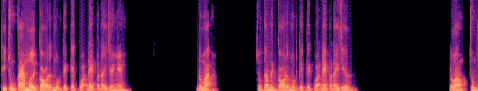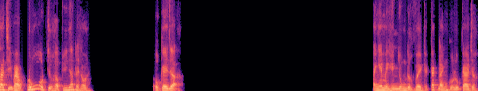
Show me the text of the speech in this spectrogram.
Thì chúng ta mới có được một cái kết quả đẹp ở đây chứ anh em. Đúng không ạ? Chúng ta mới có được một cái kết quả đẹp ở đây chứ. Đúng không? Chúng ta chỉ vào đúng một trường hợp duy nhất này thôi ok chưa anh em mình hình dung được về cái cách đánh của Luca chưa?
